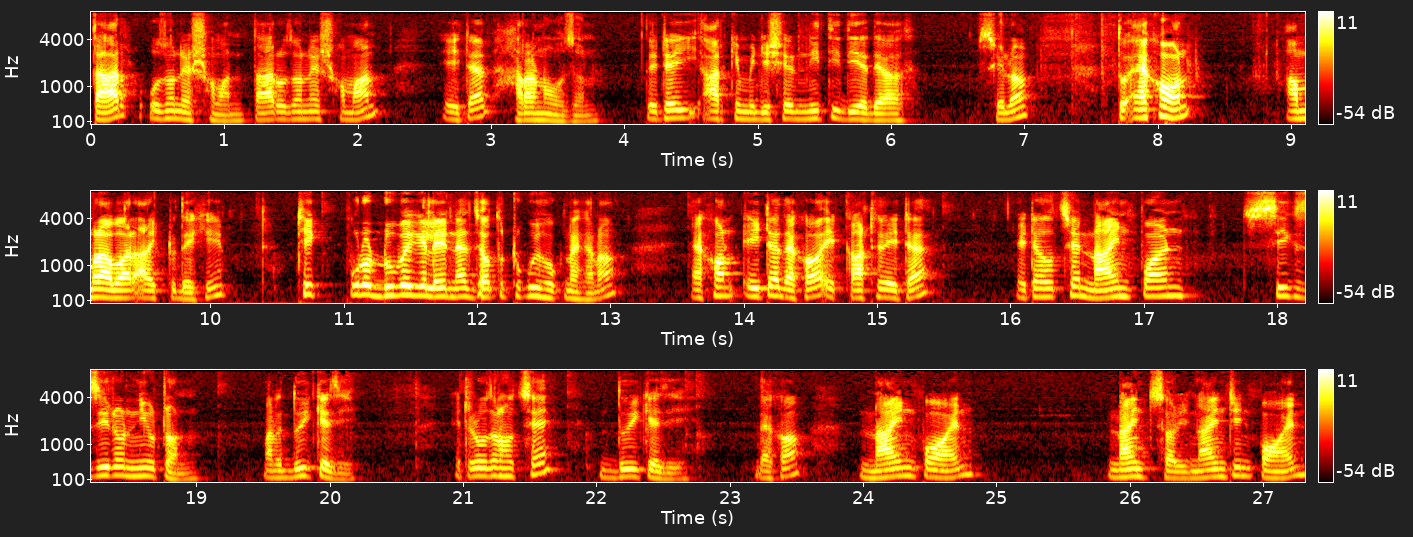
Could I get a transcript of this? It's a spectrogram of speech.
তার ওজনের সমান। তার ওজনের সমান এইটার হারানো ওজন। তো এটাই আর্কিমিডিসের নীতি দিয়ে দেওয়া ছিল। তো এখন আমরা আবার আরেকটু দেখি। ঠিক পুরো ডুবে গেলে না, যতটুকুই হোক না কেন, এখন এইটা দেখো, এই কাঠের এটা এটা হচ্ছে nine point six zero newton মানে দুই কেজি। এটার ওজন হচ্ছে দুই কেজি। দেখো nine point nine sorry nineteen point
